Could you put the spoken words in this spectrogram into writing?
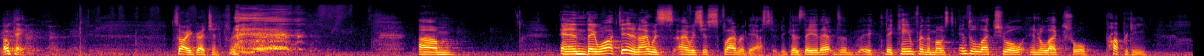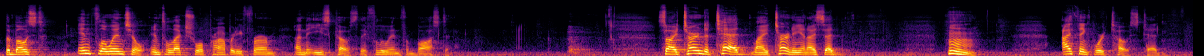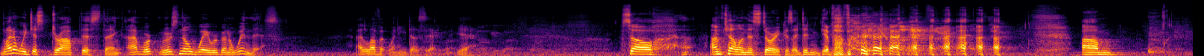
Okay. Sorry, Gretchen. um, And they walked in, and I was, I was just flabbergasted because they, that, they came from the most intellectual, intellectual property, the most influential intellectual property firm on the East Coast. They flew in from Boston. So I turned to Ted, my attorney, and I said, Hmm, I think we're toast, Ted. Why don't we just drop this thing? I, there's no way we're going to win this. I love it when he does that. Yeah. So I'm telling this story because I didn't give up. um,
